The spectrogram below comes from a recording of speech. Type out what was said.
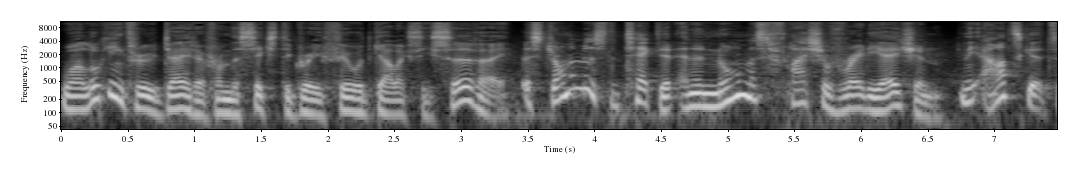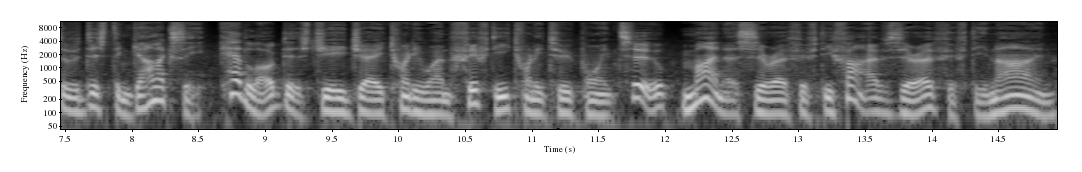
While looking through data from the 6 degree Field Galaxy Survey, astronomers detected an enormous flash of radiation in the outskirts of a distant galaxy, catalogued as GJ 2150 22.2 minus 055 059.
